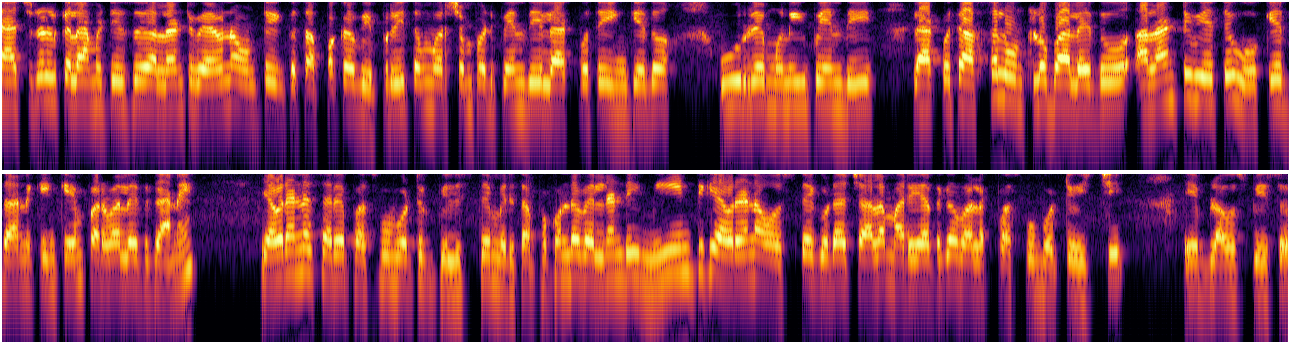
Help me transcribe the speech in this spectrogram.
న్యాచురల్ కెలామిటీస్ అలాంటివి ఏమైనా ఉంటే ఇంకా తప్పక విపరీతం వర్షం పడిపోయింది లేకపోతే ఇంకేదో ఊర్రే మునిగిపోయింది లేకపోతే అస్సలు ఒంట్లో బాగాలేదు అలాంటివి అయితే ఓకే దానికి ఇంకేం పర్వాలేదు కానీ ఎవరైనా సరే పసుపు బొట్టుకు పిలిస్తే మీరు తప్పకుండా వెళ్ళండి. మీ ఇంటికి ఎవరైనా వస్తే కూడా చాలా మర్యాదగా వాళ్ళకి పసుపు బొట్టు ఇచ్చి ఏ బ్లౌజ్ పీసో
